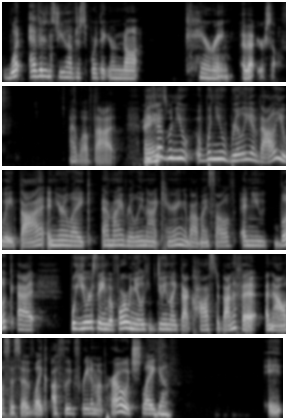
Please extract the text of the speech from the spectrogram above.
what evidence do you have to support that you're not caring about yourself? I love that. Right? Because when you when you really evaluate that and you're like, am I really not caring about myself? And you look at what you were saying before when you're doing like that cost to benefit analysis of like a food freedom approach, like yeah. it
